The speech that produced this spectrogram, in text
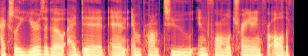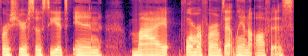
Actually, years ago, I did an impromptu informal training for all the first year associates in my former firm's Atlanta office,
